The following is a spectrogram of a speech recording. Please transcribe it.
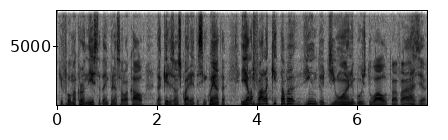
que foi uma cronista da imprensa local daqueles anos 40 e 50, e ela fala que estava vindo de ônibus do Alto à Várzea,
